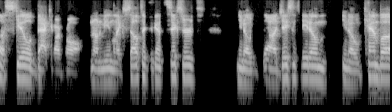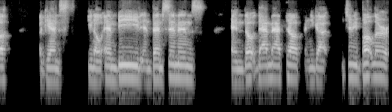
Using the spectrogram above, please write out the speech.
a skilled backyard brawl. You know what I mean? Like Celtics against Sixers. You know, uh, Jayson Tatum. You know, Kemba against you know Embiid and Ben Simmons, and th- that matchup. And you got Jimmy Butler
